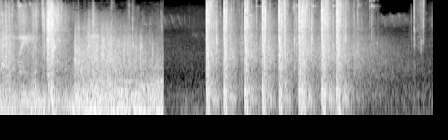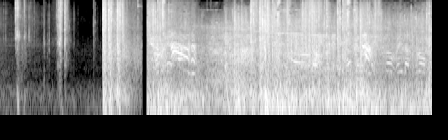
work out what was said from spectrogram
Right away. Personal radar drone.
